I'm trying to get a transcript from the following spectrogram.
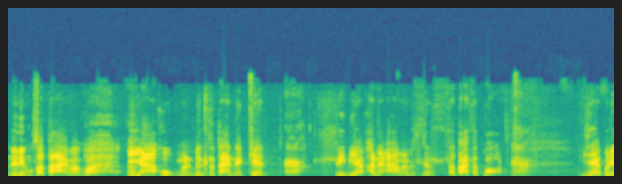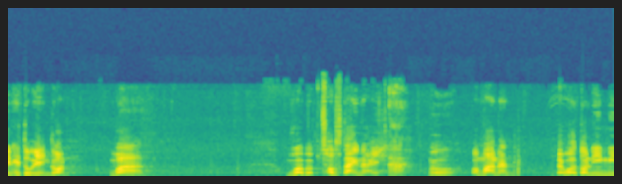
ในเรื่องของสไตล์มากกว่า ER6 มันเป็นสไตล์ naked อะ CBR 1000 RR มันเป็นสไตล์สปอร์ต อะ แยกประเด็นให้ตัวเองก่อน ว่า ว่าแบบชอบสไตล์ไหนอะ เออ ประมาณนั้น แต่ว่าตอนนี้มี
